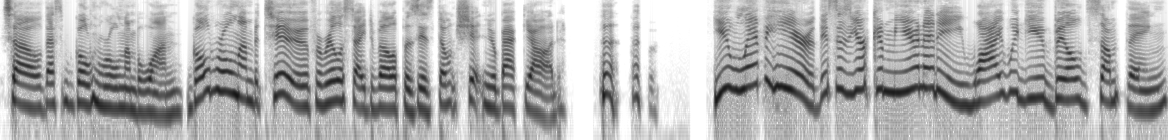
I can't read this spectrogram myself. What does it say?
So that's golden rule number one. Golden rule number two for real estate developers is don't shit in your backyard. you live here. This is your community. Why would you build something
